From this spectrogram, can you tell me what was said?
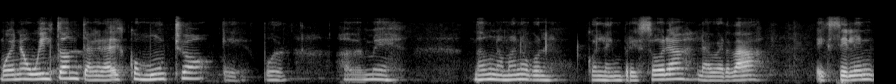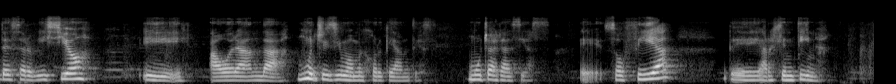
Bueno, Wilton, te agradezco mucho eh, por haberme dado una mano con, con la impresora. La verdad, excelente servicio y ahora anda muchísimo mejor que antes. Muchas gracias. Eh, Sofía de Argentina.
